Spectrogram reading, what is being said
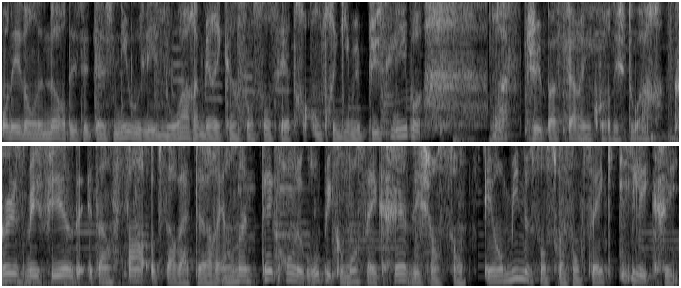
on est dans le nord des États-Unis où les Noirs américains sont censés être entre guillemets plus libres, bref, je vais pas faire une cour d'histoire. Curtis Mayfield est un fin observateur et en intégrant le groupe, il commence à écrire des chansons. Et en 1965, il écrit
